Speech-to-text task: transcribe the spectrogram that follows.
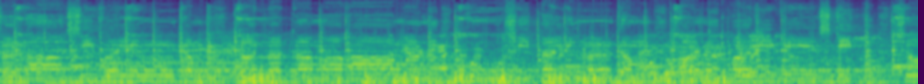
सदा शिवलिङ्गं कनकमहामणिभूषितलिङ्गं परिवेष्टित शो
